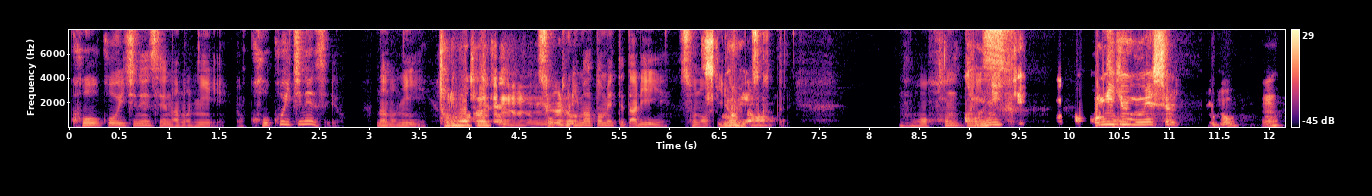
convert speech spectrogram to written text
高校1年生なのに、高校1年生よ。なのに、取りまとめてんの？そう、取りまとめてたり、その、いろいろ作ったり。もう本当コミュニにすティ、コミュニティを運営してるってこと？ん？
